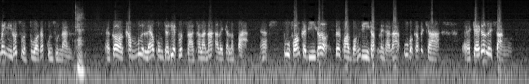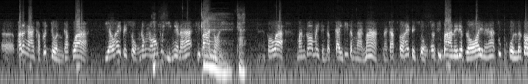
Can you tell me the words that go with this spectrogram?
ไม่มีรถส่วนตัวครับคุณสุนันท์ค่ะแล้วก็คำมืดแล้วคงจะเรียกรถสาธารณะอะไรกันลำบาก นะฮะผู้ฟ้องคดีก็ด้วยความหวังดีครับในฐานะผู้บังคับบัญชาเอ่อแกก็เลยสั่งเอ่อพนักงานขับรถยนต์ครับว่าเดี๋ยวให้ไปส่งน้องๆผู้หญิงเนี่ยนะฮะที่บ้านหน่อยค่ะ เพราะว่ามันก็ไม่ถึงกับไกลที่ทำงานมากนะครับ ก็ให้ไปส่งเขาที่บ้านให้เรียบร้อยนะฮะทุกคนแล้วก็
